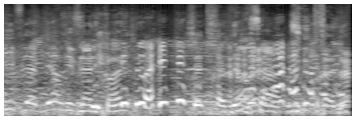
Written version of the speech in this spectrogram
Vive la bière, vive l'alcool. C'est très bien ça. C'est très bien.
